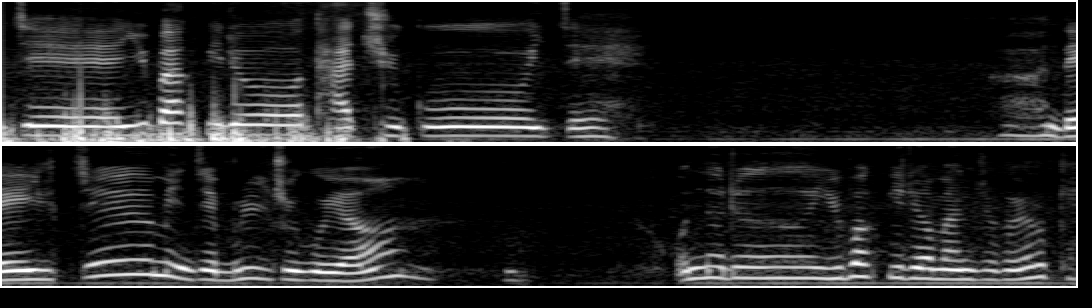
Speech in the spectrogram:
이제 유박 비료 다 주고 이제 아, 내일쯤 이제 물 주고요. 오늘은 유박 비료만 주고 이렇게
